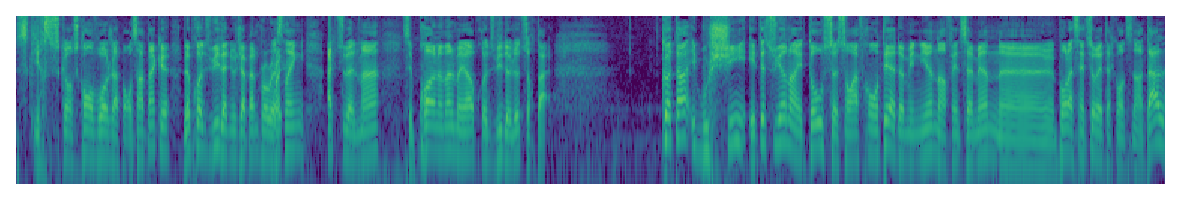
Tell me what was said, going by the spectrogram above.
ce qu'on ce qu'on voit au Japon. On s'entend que le produit de la New Japan Pro Wrestling actuellement, c'est probablement le meilleur produit de lutte sur terre. Kota Ibushi et Tetsuya Naito se sont affrontés à Dominion en fin de semaine euh, pour la ceinture intercontinentale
